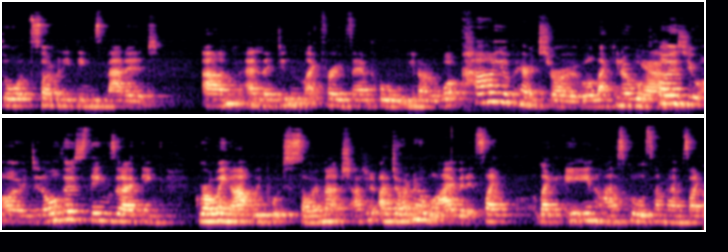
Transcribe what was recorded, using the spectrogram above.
thought so many things mattered. Um, and they didn't like, for example, you know, what car your parents drove, or like, you know, what Yeah. clothes you owned, and all those things that I think growing up we put so much. I don't, I don't know why, but it's like, like in high school, sometimes like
